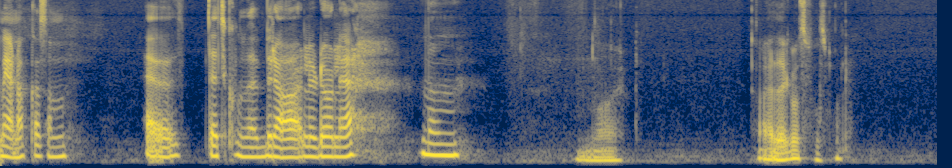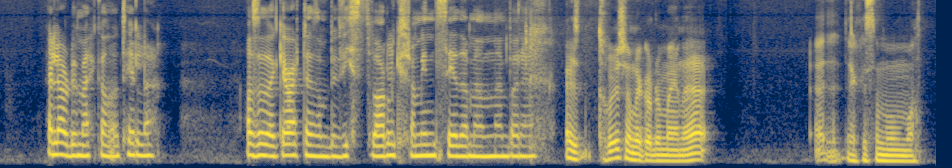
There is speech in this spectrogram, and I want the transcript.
mer noe som Jeg vet ikke om det er bra eller dårlig, men Nei. Nei, det er et godt spørsmål. Eller har du merka noe til det? Altså, det har ikke vært en sånn bevisst valg fra min side, men bare Jeg tror jeg skjønner hva du mener. Eh, Det er ikke som om at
